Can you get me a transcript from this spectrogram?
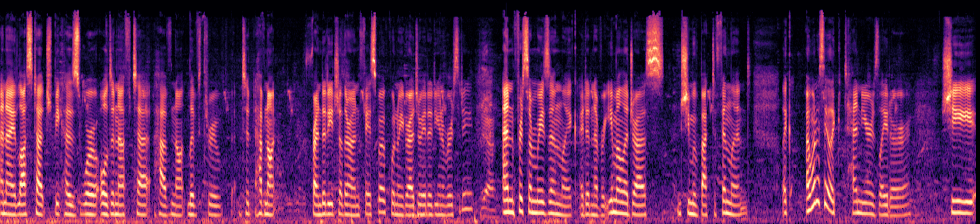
and I lost touch because we're old enough to have not lived through to have not friended each other on Facebook when we graduated university. Yeah. And for some reason like I didn't have her email address and she moved back to Finland. Like I want to say like 10 years later she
